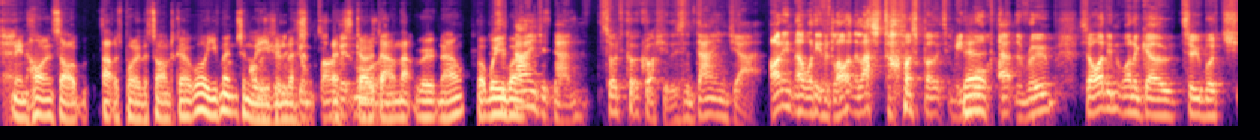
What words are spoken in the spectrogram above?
And in hindsight, that was probably the time to go. Well, you've mentioned leaving. Let's, let's go down that route now. But we were danger, Dan. So to cut across you, there's a danger. I didn't know what he was like the last time I spoke to him. He yeah. walked out the room, so I didn't want to go too much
